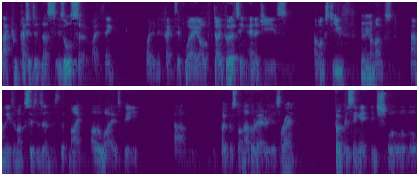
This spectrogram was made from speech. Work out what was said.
that competitiveness is also, I think, quite an effective way of diverting energies amongst youth, Mm. amongst families, amongst citizens that might otherwise be um, focused on other areas, Right. focusing it in, or, or, or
